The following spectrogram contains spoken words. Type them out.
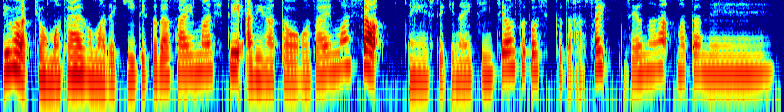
では今日も最後まで聞いてくださいましてありがとうございました。えー、素敵な一日をお過ごしください。さようなら、またね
